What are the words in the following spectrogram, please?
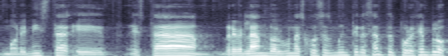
morenista eh, está revelando algunas cosas muy interesantes. Por ejemplo,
